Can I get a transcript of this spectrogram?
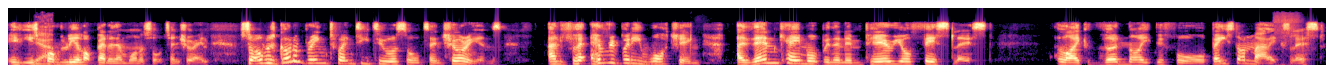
He's Yeah. probably a lot better than one assault centurion. So I was going to bring 22 assault centurions, and for everybody watching, I then came up with an imperial fist list, like the night before, based on Malik's list.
